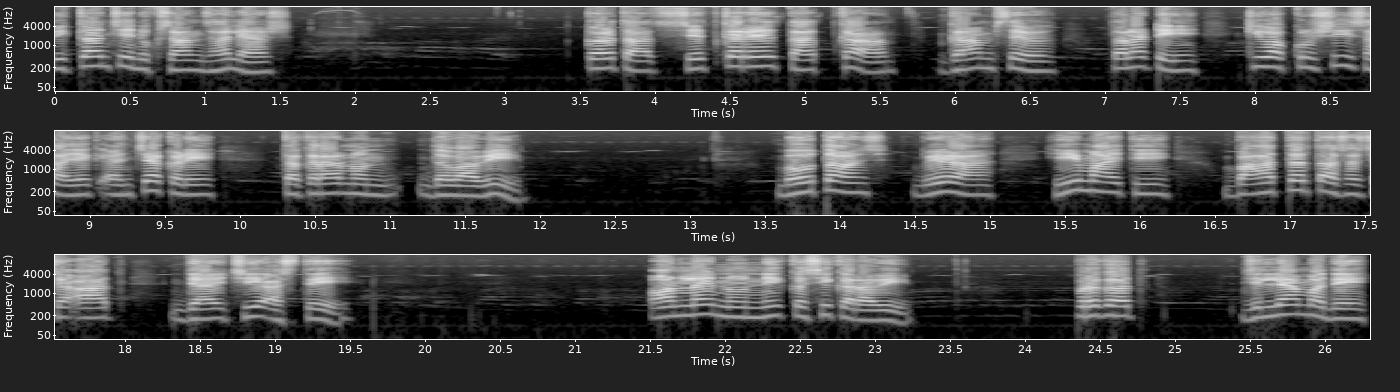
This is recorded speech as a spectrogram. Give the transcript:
पिकांचे नुकसान झाल्यास कळताच शेतकरी तात्काळ ग्रामसेवक तलाठी किंवा कृषी सहाय्यक यांच्याकडे तक्रार नोंदवावी. बहुतांश वेळा ही माहिती बहात्तर तासाच्या आत द्यायची असते. ऑनलाईन नोंदणी कशी करावी? प्रगत जिल्ह्यामध्ये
